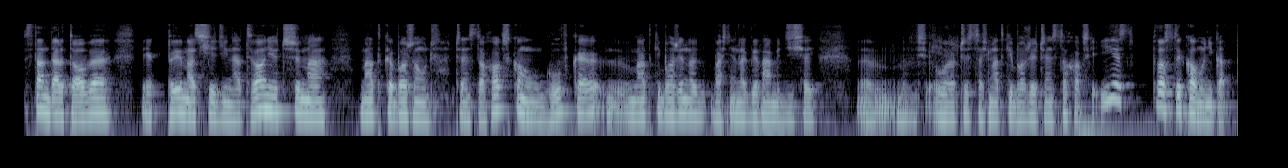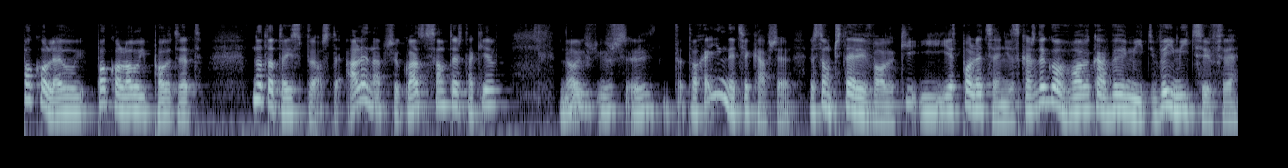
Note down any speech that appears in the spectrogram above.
standardowe, jak prymas siedzi na tronie, trzyma Matkę Bożą Częstochowską, główkę Matki Bożej. No właśnie nagrywamy dzisiaj uroczystość Matki Bożej Częstochowskiej. I jest prosty komunikat. Pokoloruj, pokoloruj portret no to to jest proste. Ale na przykład są też takie no już, już y, trochę inne, ciekawsze. Że są cztery worki i jest polecenie. Z każdego worka wyjmij, wyjmij cyfrę.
